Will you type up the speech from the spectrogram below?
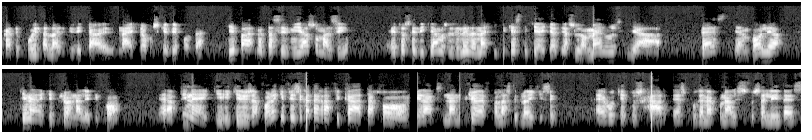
κάτι που ήθελα ειδικά να έχει οπωσδήποτε. Και είπα να τα συνδυάσω μαζί, έτσι ώστε η δικιά μου ιστοσελίδα να έχει και στοιχεία για διασυλλομένου, για τεστ, για εμβόλια και να είναι και πιο αναλυτικό. Ε, αυτή είναι η κυρίως διαφορά και φυσικά τα γραφικά τα έχω πειράξει να είναι πιο εύκολα στην πλοήγηση. Έχω και τους χάρτες που δεν έχουν άλλες ιστοσελίδες.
